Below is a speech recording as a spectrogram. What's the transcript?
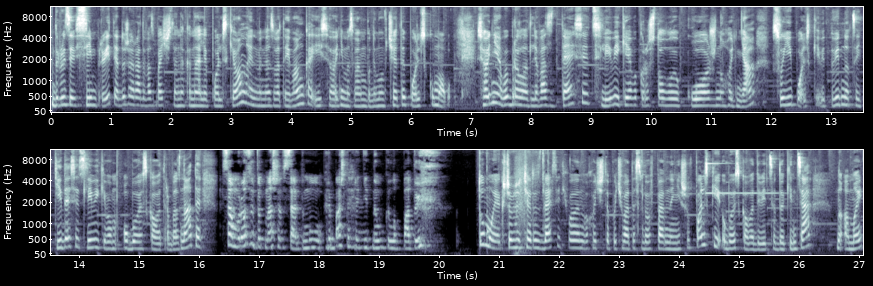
Друзі, всім привіт! Я дуже рада вас бачити на каналі Польський онлайн. Мене звати Іванка, і сьогодні ми з вами будемо вчити польську мову. Сьогодні я вибрала для вас 10 слів, які я використовую кожного дня в своїй польській. Відповідно, це ті 10 слів, які вам обов'язково треба знати. Саморозвиток наше все, тому грибаште граніт науки лопатою. Тому, якщо вже через 10 хвилин ви хочете почувати себе впевненіше в польській, обов'язково дивіться до кінця. Ну а ми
